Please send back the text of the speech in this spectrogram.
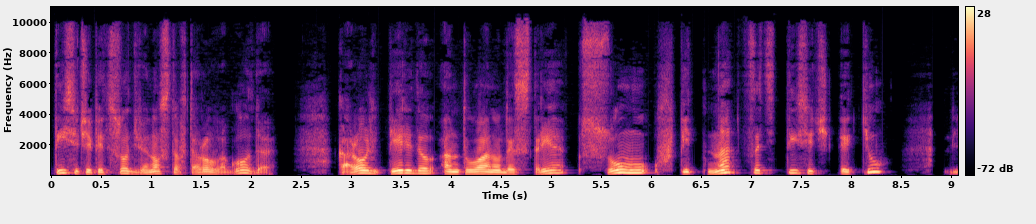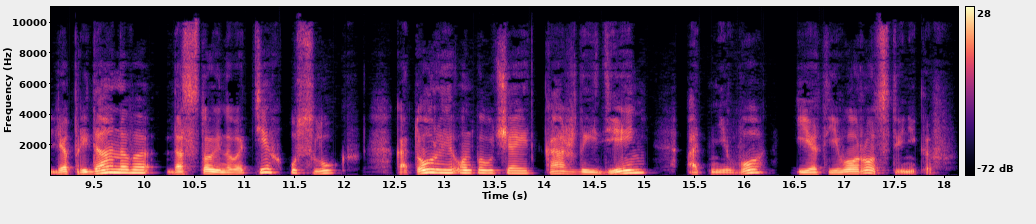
1592 года король передал Антуану Дестре сумму в 15 тысяч экю для приданого, достойного тех услуг, которые он получает каждый день от него и от его родственников.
